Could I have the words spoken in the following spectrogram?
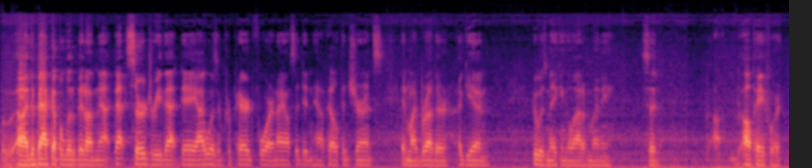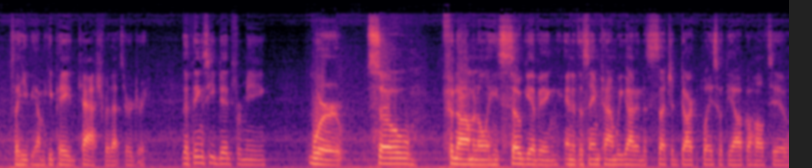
uh, to back up a little bit on that, that surgery that day I wasn't prepared for, and I also didn't have health insurance. And my brother, again, who was making a lot of money, said, "I'll- "I'll pay for it." So he, I mean, he paid cash for that surgery. The things he did for me were so phenomenal, and he's so giving. And at the same time, we got into such a dark place with the alcohol too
